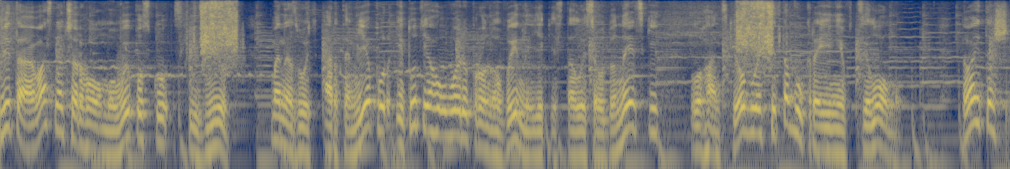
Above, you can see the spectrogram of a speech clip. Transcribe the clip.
Вітаю вас на черговому випуску Схід Ньюз. Мене звуть Артем Єпур, і тут я говорю про новини, які сталися у Донецькій, Луганській області та в Україні в цілому. Давайте ж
